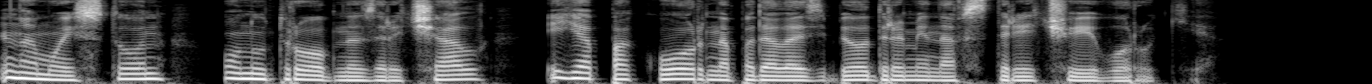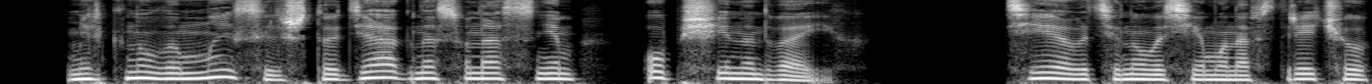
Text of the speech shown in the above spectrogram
На мой стон он утробно зарычал — и я покорно подалась бедрами навстречу его руке. Мелькнула мысль, что диагноз у нас с ним общий на двоих. Тело тянулось ему навстречу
